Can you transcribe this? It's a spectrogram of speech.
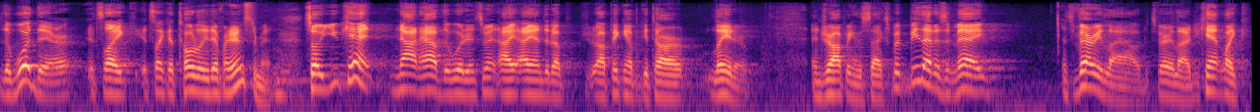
the wood there, it's like it's like a totally different instrument. So you can't not have the wood instrument. I, I ended up uh, picking up guitar later and dropping the sax. But be that as it may, it's very loud. It's very loud. You can't like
